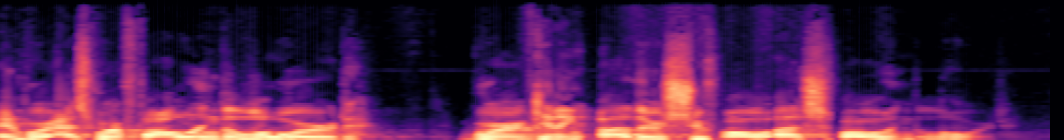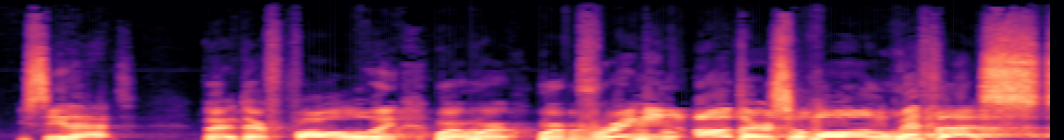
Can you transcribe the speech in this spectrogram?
And we're, as we're following the Lord, we're getting others to follow us following the Lord. You see that? They're following, we're, we're, we're bringing others along with us.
